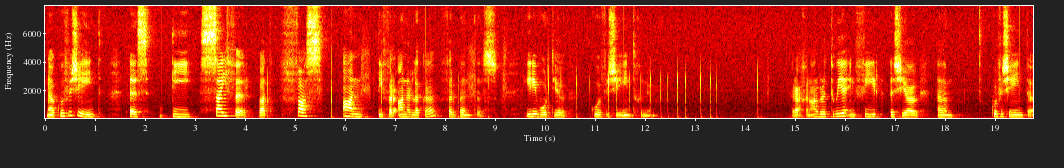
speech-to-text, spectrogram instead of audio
Nou koëffisiënt is die syfer wat vas aan die veranderlike verbind is. Hierdie word jou koëffisiënt genoem. Reg, in ander woorde 2 en 4 is jou ehm um, koëffisiënte.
